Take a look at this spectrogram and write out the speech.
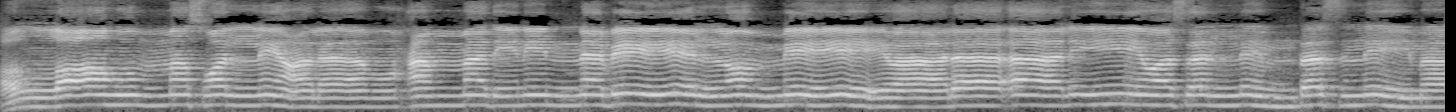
اللهم صل على محمد النبي الأمي وعلى آله وسلم تسليما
